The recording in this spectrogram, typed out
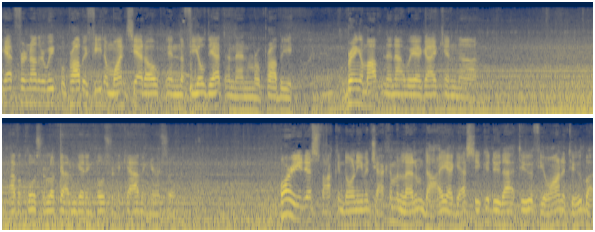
yet for another week. We'll probably feed them once yet out in the field yet and then we'll probably bring them up and then that way a guy can uh, have a closer look at them getting closer to calving here. So, or you just fucking don't even check them and let them die. I guess you could do that too if you wanted to, but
